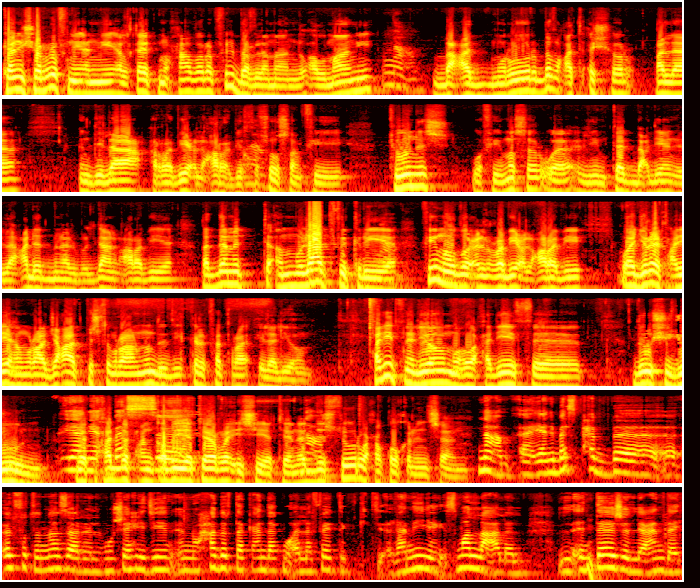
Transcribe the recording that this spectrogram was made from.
كان يشرفني أني ألقيت محاضرة في البرلمان الألماني نعم بعد مرور بضعة أشهر على اندلاع الربيع العربي نعم. خصوصا في تونس وفي مصر واللي يمتد بعدين إلى عدد من البلدان العربية قدمت تأملات فكرية نعم. في موضوع الربيع العربي وأجريت عليها مراجعات باستمرار منذ ذيك الفترة إلى اليوم. حديثنا اليوم وهو حديث آه، ذو شجون يعني يتحدث بس- عن قضيتين رئيسيتين نعم. الدستور وحقوق الإنسان. نعم آه، يعني بس بحب آه، ألفت النظر المشاهدين إنه حضرتك عندك مؤلفات غنية اسم الله على ال- الإنتاج اللي عندك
